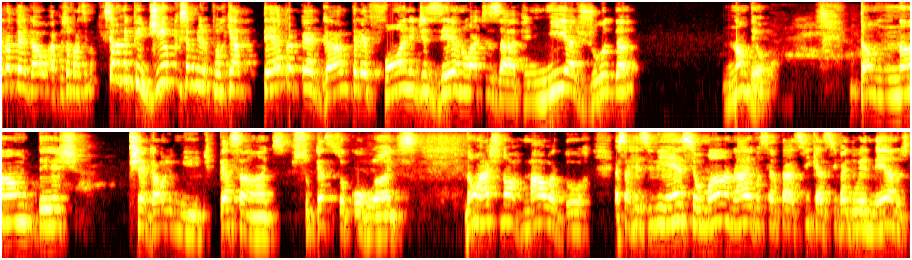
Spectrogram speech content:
para pegar. A pessoa fala assim: por que você não me pediu? Por que você não me... Porque até para pegar um telefone e dizer no WhatsApp, me ajuda, não deu. Então, não deixe chegar ao limite. Peça antes, peça socorro antes não acho normal a dor. Essa resiliência humana, ah, eu vou sentar assim que assim vai doer menos,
